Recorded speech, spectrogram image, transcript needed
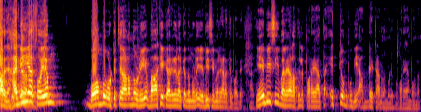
പറഞ്ഞു. ഹനിയ സ്വയം ബോംബ് പൊട്ടിച്ചതാണെന്നൊഴികെ ബാക്കി കാര്യങ്ങളൊക്കെ നമ്മൾ എ ബി സി മലയാളത്തിൽ പറഞ്ഞു. എ ബി സി മലയാളത്തിൽ പറയാത്ത ഏറ്റവും പുതിയ അപ്ഡേറ്റാണ് ആണ് നമ്മളിപ്പോൾ പറയാൻ പോകുന്നത്.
